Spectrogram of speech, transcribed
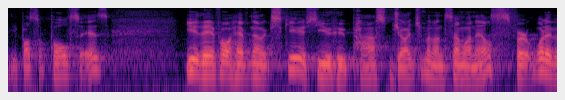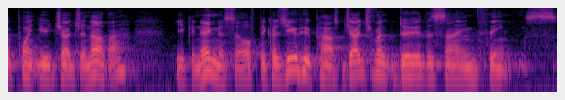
the Apostle Paul says, You therefore have no excuse, you who pass judgment on someone else, for at whatever point you judge another, you condemn yourself, because you who pass judgment do the same things.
